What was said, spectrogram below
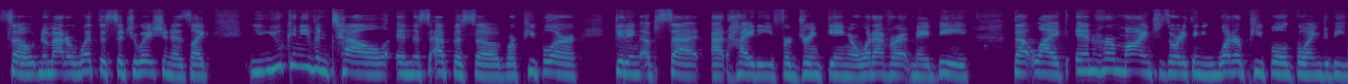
So no matter what the situation is, like you can even tell in this episode where people are getting upset at Heidi for drinking or whatever it may be, that like in her mind, she's already thinking, what are people going to be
